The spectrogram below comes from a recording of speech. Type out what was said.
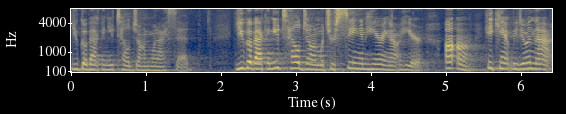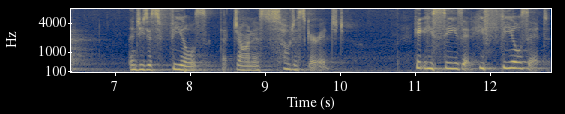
You go back and you tell John what I said. You go back and you tell John what you're seeing and hearing out here. Uh uh-uh, uh, he can't be doing that. And Jesus feels that John is so discouraged. He, he sees it, he feels it.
